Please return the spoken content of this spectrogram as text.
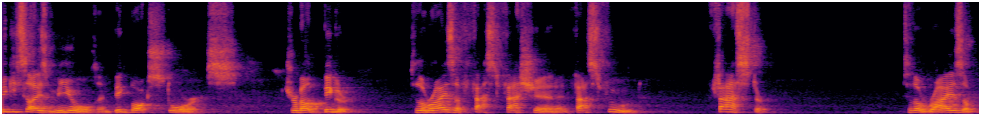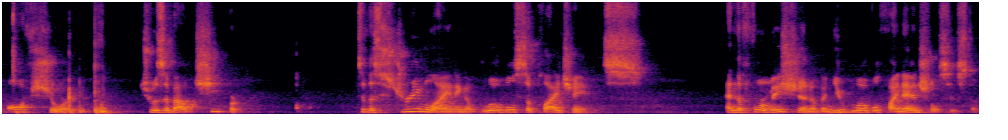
biggie sized meals and big box stores, which are about bigger, to the rise of fast fashion and fast food, faster, to the rise of offshoring, which was about cheaper, to the streamlining of global supply chains, and the formation of a new global financial system,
